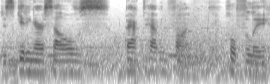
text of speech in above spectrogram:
Just getting ourselves back to having fun, hopefully.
